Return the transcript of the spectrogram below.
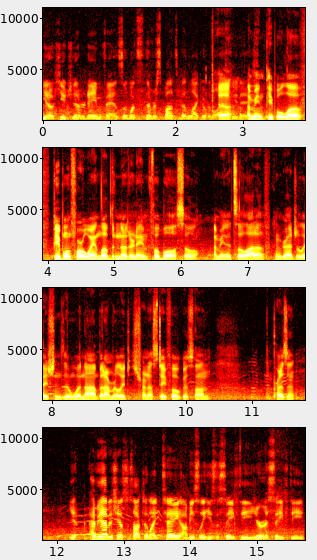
you know huge Notre Dame fans. So what's the response been like over the last yeah, few days? I mean, people love people in Fort Wayne love the Notre Dame football. So I mean, it's a lot of congratulations and whatnot. But I'm really just trying to stay focused on the present. Yeah. Have you had a chance to talk to like Tay? Obviously, he's a safety. You're a safety.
